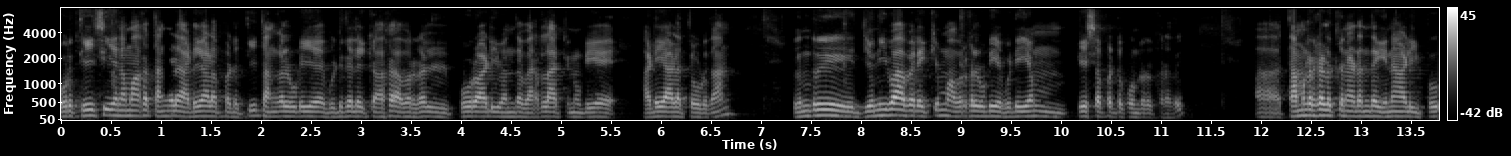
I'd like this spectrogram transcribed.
ஒரு தேசிய இனமாக தங்களை அடையாளப்படுத்தி தங்களுடைய விடுதலைக்காக அவர்கள் போராடி வந்த வரலாற்றினுடைய அடையாளத்தோடு தான் இன்று ஜெனீவா வரைக்கும் அவர்களுடைய விடயம் பேசப்பட்டு கொண்டிருக்கிறது. தமிழர்களுக்கு நடந்த இன அழிப்பு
